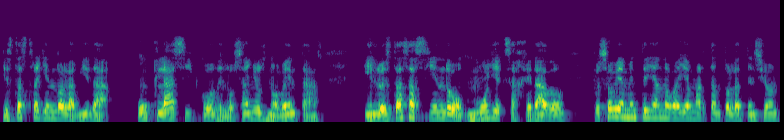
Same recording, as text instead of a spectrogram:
y estás trayendo a la vida un clásico de los años 90 y lo estás haciendo muy exagerado, pues obviamente ya no va a llamar tanto la atención.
